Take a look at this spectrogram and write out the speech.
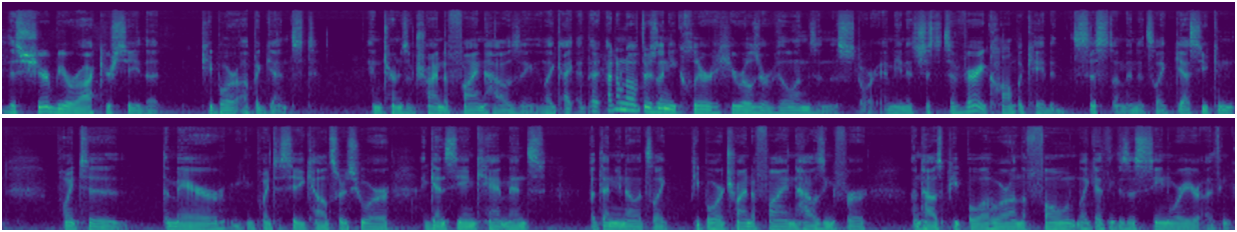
this sheer bureaucracy that people are up against in terms of trying to find housing. Like I, I- I don't know if there's any clear heroes or villains in this story. I mean, it's just it's a very complicated system, and it's like yes, you can point to the mayor, you can point to city councilors who are against the encampments, but then you know it's like people who are trying to find housing for unhoused people who are on the phone. Like I think there's a scene where you're I think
